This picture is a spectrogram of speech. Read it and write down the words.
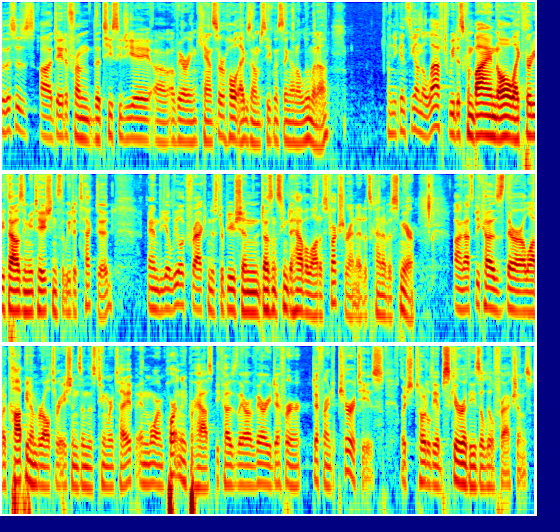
So this is uh, data from the TCGA uh, ovarian cancer whole exome sequencing on Illumina. And you can see on the left, we just combined all like 30,000 mutations that we detected, and the allelic fraction distribution doesn't seem to have a lot of structure in it. It's kind of a smear. Uh, that's because there are a lot of copy number alterations in this tumor type, and more importantly, perhaps, because there are very different, different purities, which totally obscure these allele fractions.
